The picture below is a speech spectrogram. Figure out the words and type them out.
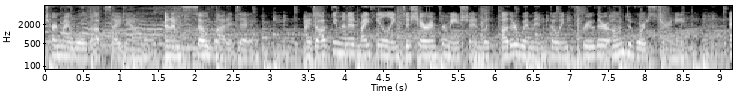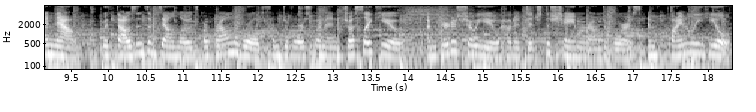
turned my world upside down, and I'm so glad it did. I documented my healing to share information with other women going through their own divorce journey. And now, with thousands of downloads around the world from divorced women just like you, I'm here to show you how to ditch the shame around divorce and finally heal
